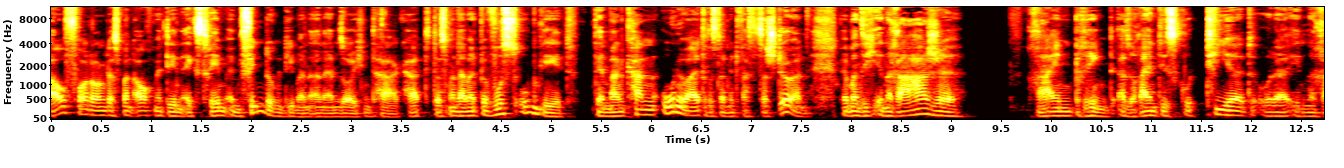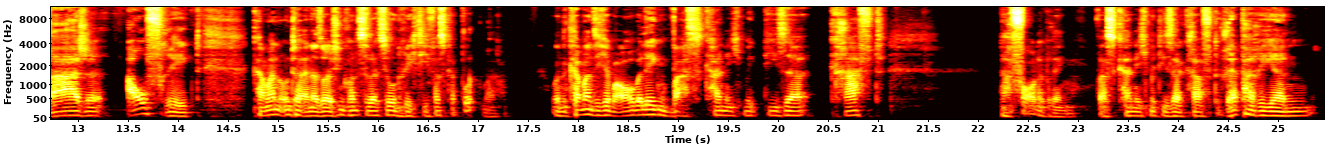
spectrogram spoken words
Aufforderung, dass man auch mit den extremen Empfindungen, die man an einem solchen Tag hat, dass man damit bewusst umgeht. Denn man kann ohne weiteres damit was zerstören. Wenn man sich in Rage reinbringt, also rein diskutiert oder in Rage aufregt, kann man unter einer solchen Konstellation richtig was kaputt machen. Und kann man sich aber auch überlegen, was kann ich mit dieser Kraft nach vorne bringen? Was kann ich mit dieser Kraft reparieren,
